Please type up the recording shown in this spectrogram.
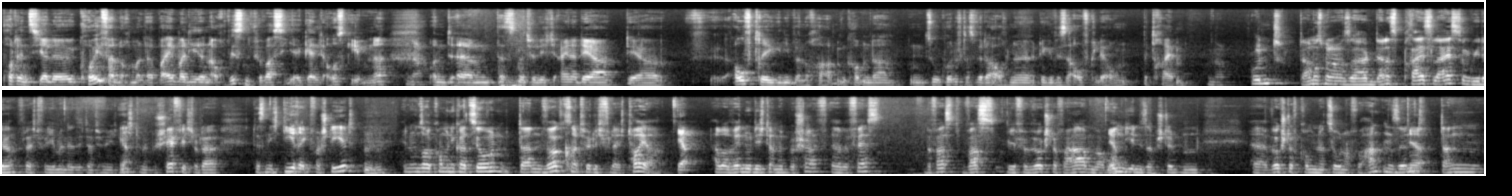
potenzielle Käufer nochmal dabei, weil die dann auch wissen, für was sie ihr Geld ausgeben. Ne? Ja. Und ähm, das ist natürlich einer der, der Aufträge, die wir noch haben, kommen da in Zukunft, dass wir da auch eine, eine gewisse Aufklärung betreiben. Ja. Und da muss man auch sagen, dann ist Preis-Leistung wieder, vielleicht für jemanden, der sich natürlich nicht ja. damit beschäftigt oder das nicht direkt versteht mhm. in unserer Kommunikation, dann wirkt es natürlich vielleicht teuer. Ja. Aber wenn du dich damit äh, befasst, befasst, was wir für Wirkstoffe haben, warum ja. die in dieser bestimmten äh, Wirkstoffkombination auch vorhanden sind, dann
